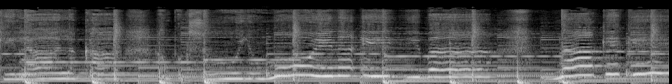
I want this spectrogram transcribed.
makilala ka Ang pagsuyo mo'y naiiba. Nakikita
